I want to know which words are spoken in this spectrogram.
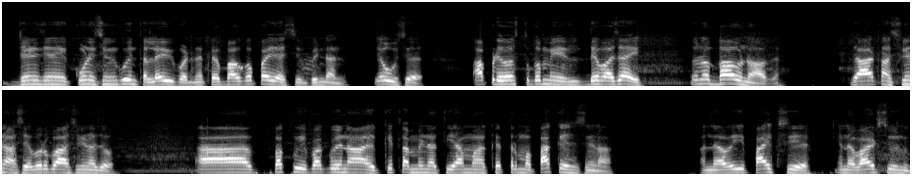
જેની જેની કુણી સિંગુ હોય ને તો લેવી પડે ને કે ભાવ કપાઈ જાય છે ભીંડાને. એવું છે. આપણી વસ્તુ ગમે દેવા જાય તો એનો ભાવ ન આવે. જો આટલા સીણા છે બરોબર આ સીણા જો. આ પકવી પકવીના કેટલા મહિનાથી આમાં ખેતરમાં પાકે છે સીણા. અને હવે એ પાક છે એને વાળશું ને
